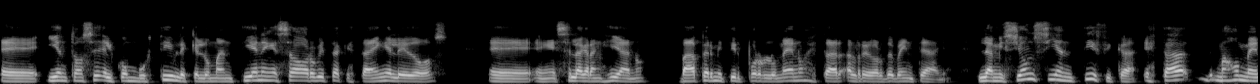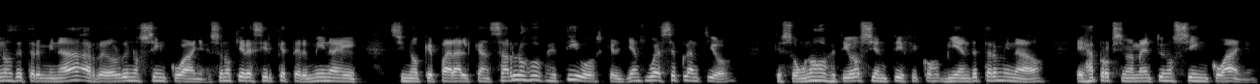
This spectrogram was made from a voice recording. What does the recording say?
Eh, y entonces el combustible que lo mantiene en esa órbita que está en L2, eh, en ese lagrangiano, va a permitir por lo menos estar alrededor de 20 años. La misión científica está más o menos determinada alrededor de unos 5 años. Eso no quiere decir que termina ahí, sino que para alcanzar los objetivos que el James Webb se planteó, que son unos objetivos científicos bien determinados, es aproximadamente unos cinco años.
